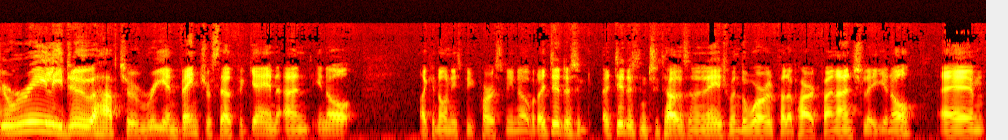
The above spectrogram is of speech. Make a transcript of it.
you really do have to reinvent yourself again. And you know, I can only speak personally now, but I did it. I did it in 2008 when the world fell apart financially. You know, um,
